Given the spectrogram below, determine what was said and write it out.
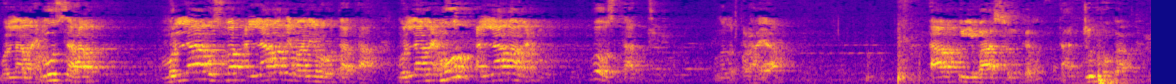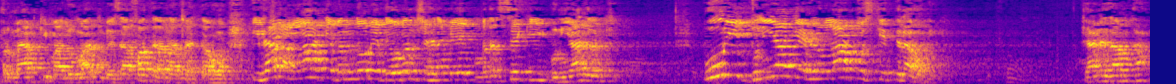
ملا محمود صاحب، ملا اس وقت علامہ کے معنی میں ہوتا تھا۔ ملا محمود، علامہ محمود، وہ استاد تھے۔ انہوں نے پڑھایا۔ آپ کو یہ بات سن کر تعجب ہوگا اور میں آپ کی معلومات میں اضافہ کرانا چاہتا ہوں۔ ادھر اللہ کے بندوں نے دیوبند شہر میں ایک مدرسے کی بنیاد رکھی۔ پوری دنیا کے اہل اللہ کو اس کی اطلاع ہوگی۔ کیا نظام تھا؟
